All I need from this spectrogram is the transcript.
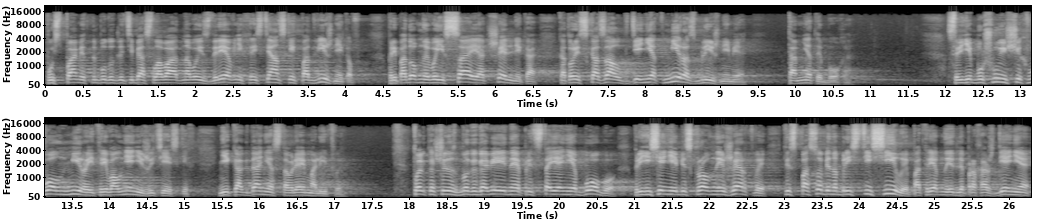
Пусть памятны будут для тебя слова одного из древних христианских подвижников, преподобного Исаия, отшельника, который сказал, где нет мира с ближними, там нет и Бога. Среди бушующих волн мира и треволнений житейских никогда не оставляй молитвы – только через благоговейное предстояние Богу, принесение бескровной жертвы, ты способен обрести силы, потребные для прохождения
